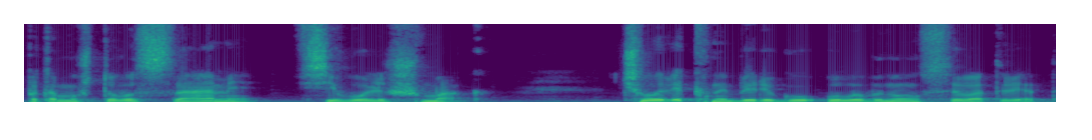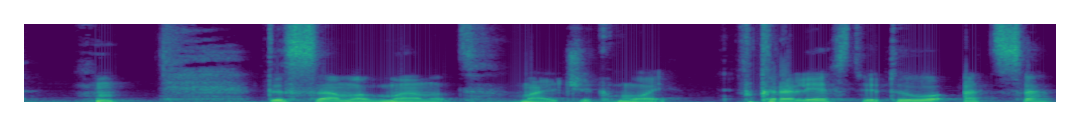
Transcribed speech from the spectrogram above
потому что вы сами всего лишь маг». Человек на берегу улыбнулся в ответ. «Хм, ты сам обманут, мальчик мой. В королевстве твоего отца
